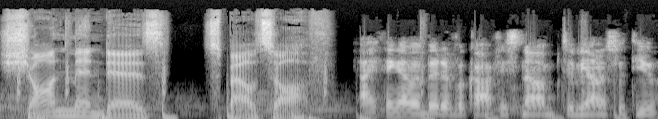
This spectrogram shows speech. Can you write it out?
Shawn Mendes spouts off. I think I'm a bit of a coffee snob, to be honest with you.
